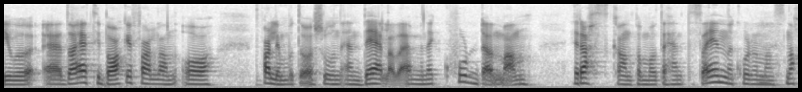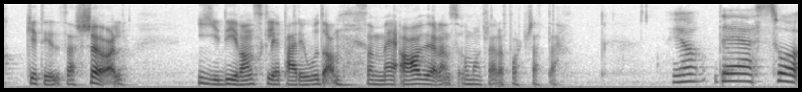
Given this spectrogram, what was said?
jo eh, Da er tilbakefallene og fall i motivasjon en del av det. Men det er hvordan man raskt kan på en måte hente seg inn, og hvordan man snakker til seg sjøl i de vanskelige periodene, som er avgjørende om man klarer å fortsette. Ja, det er så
